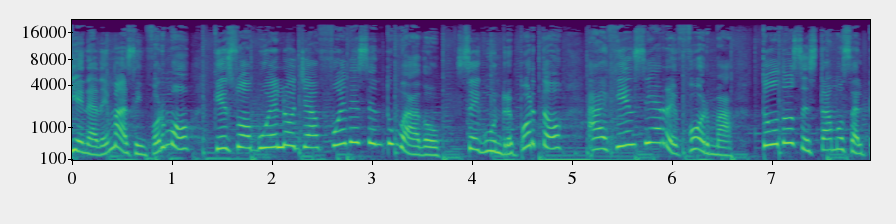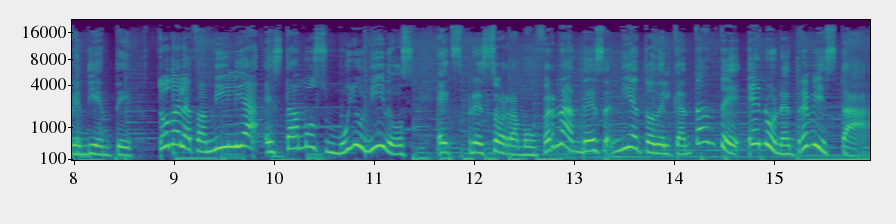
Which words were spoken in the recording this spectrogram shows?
quien además informó que su abuelo ya fue desentubado. Según reportó Agencia Reforma, todos estamos al pendiente. Toda la familia estamos muy unidos, expresó Ramón Fernández, nieto del cantante, en una entrevista.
